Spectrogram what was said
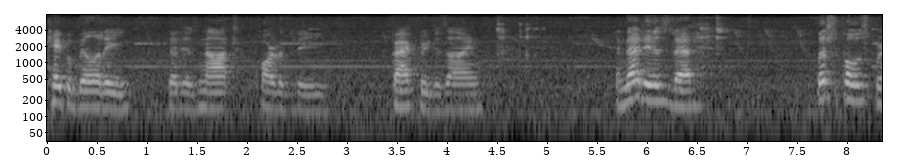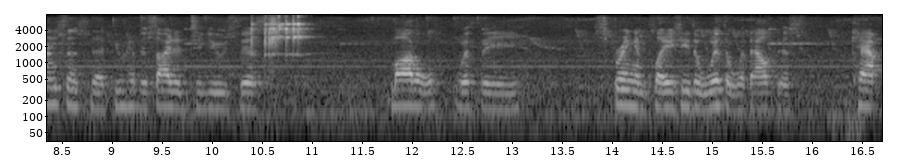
capability that is not part of the factory design and that is that, let's suppose, for instance, that you have decided to use this model with the spring in place, either with or without this cap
